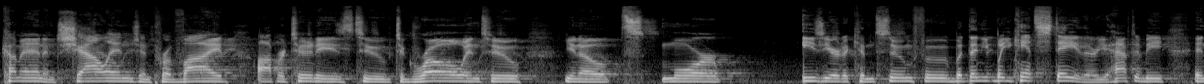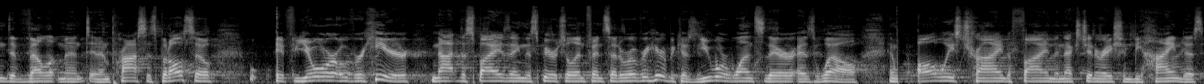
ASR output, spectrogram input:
come in and challenge and provide opportunities to, to grow into, you know, more easier to consume food, but then you, but you can't stay there. You have to be in development and in process. But also, if you're over here, not despising the spiritual infants that are over here because you were once there as well. And we're always trying to find the next generation behind us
